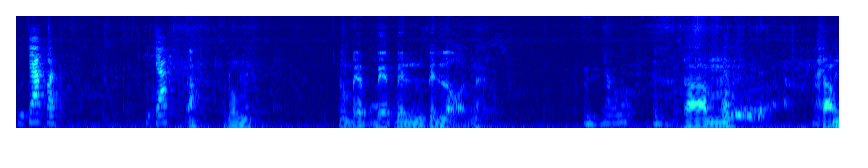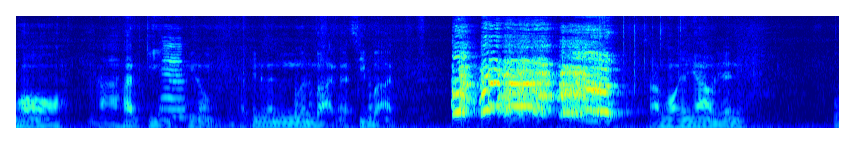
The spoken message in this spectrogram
ถูกจ้าก่อนถูกจ้า อะขนมนี่ ขนมแบบแบบเป็นเป็นหลอดนะอืมนั่งลูกสามสามห่อหาพันกี่พี่น้องถ้าเป็นเงินเงินบาทก็สิบบาทสามห่อยาวๆนี่นะนี่โอ้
